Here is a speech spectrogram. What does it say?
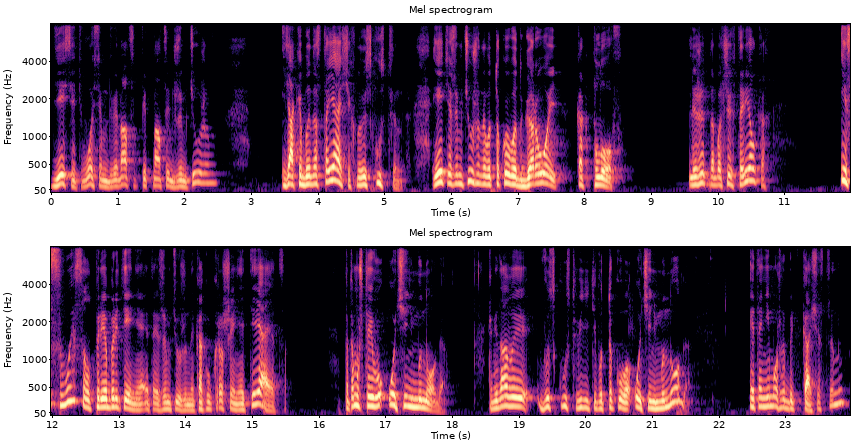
10, 8, 12, 15 жемчужин. Якобы настоящих, но искусственных. И эти жемчужины вот такой вот горой, как плов, лежит на больших тарелках. И смысл приобретения этой жемчужины как украшения теряется. Потому что его очень много. Когда вы в искусстве видите вот такого очень много, это не может быть качественным,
